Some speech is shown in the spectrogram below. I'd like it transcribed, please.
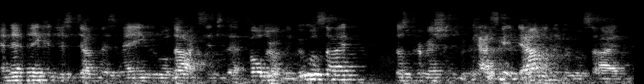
and then they could just dump as many Google Docs into that folder on the Google side. Those permissions would cascade down on the Google side,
